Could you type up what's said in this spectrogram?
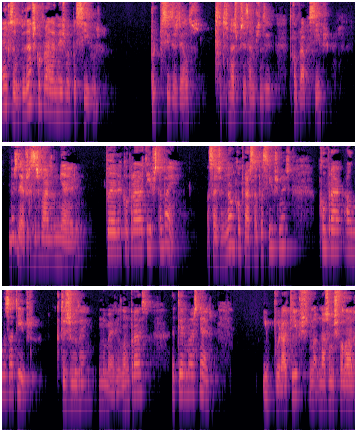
em resumo, tu deves comprar a mesma passivos porque precisas deles. Todos nós precisamos de de comprar passivos, mas deves reservar dinheiro para comprar ativos também. Ou seja, não comprar só passivos, mas comprar alguns ativos que te ajudem no médio e longo prazo a ter mais dinheiro. E por ativos, nós vamos falar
